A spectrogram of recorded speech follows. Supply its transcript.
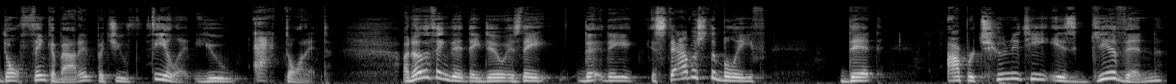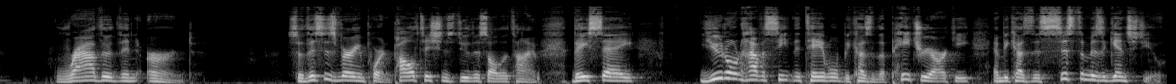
don't think about it, but you feel it, you act on it. Another thing that they do is they they establish the belief that opportunity is given rather than earned. So this is very important. Politicians do this all the time. They say, you don't have a seat in the table because of the patriarchy and because this system is against you.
